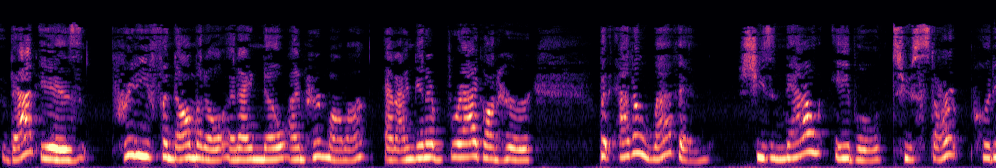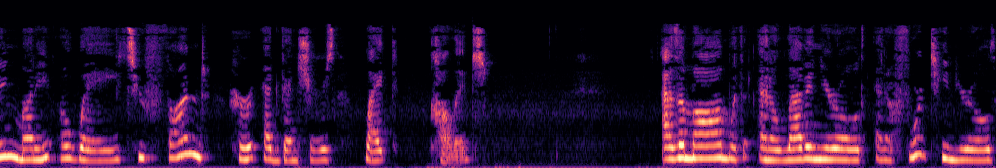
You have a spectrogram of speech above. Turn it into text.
that is pretty phenomenal, and I know I'm her mama, and I'm going to brag on her. But at 11, she's now able to start putting money away to fund her adventures like college. As a mom with an 11 year old and a 14 year old,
